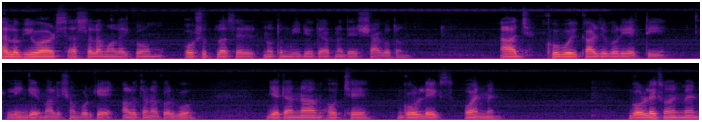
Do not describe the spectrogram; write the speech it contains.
হ্যালো ভিউয়ার্স, আসসালামু আলাইকুম। ওষুধ প্লাসের নতুন ভিডিওতে আপনাদের স্বাগতম। আজ খুবই কার্যকরী একটি লিঙ্গের মালিশ সম্পর্কে আলোচনা করব, যেটার নাম হচ্ছে গোল্ডেক্স ওয়েনমেন্ট গোল্ডেক্স ওয়েনমেন্ট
